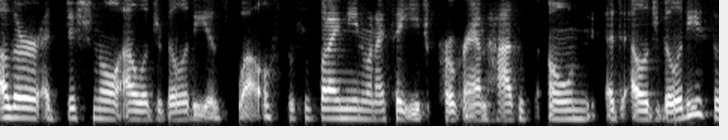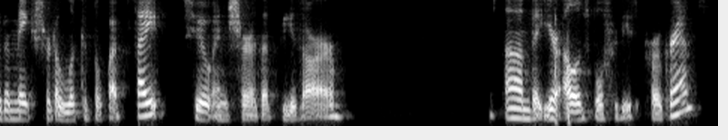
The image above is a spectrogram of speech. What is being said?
other additional eligibility as well. So this is what I mean when I say each program has its own eligibility. So to make sure to look at the website to ensure that these are, um, that you're eligible for these programs.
